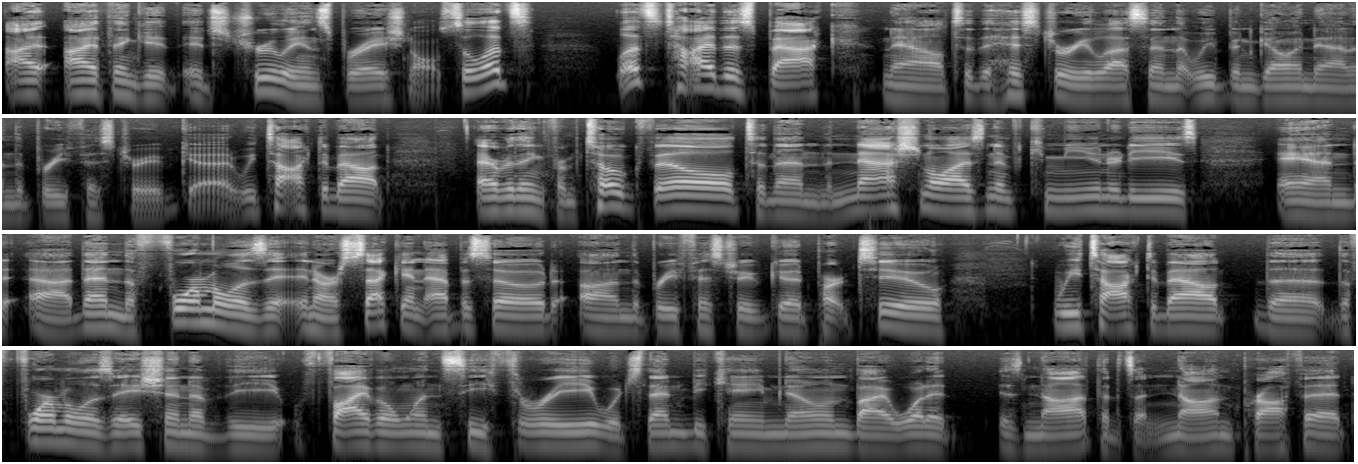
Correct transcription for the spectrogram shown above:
I, I think it, it's truly inspirational. So let's let's tie this back now to the history lesson that we've been going down in the brief history of good. We talked about everything from Tocqueville to then the nationalizing of communities, and uh, then the formalization. In our second episode on the brief history of good, part two, we talked about the the formalization of the 501c3, which then became known by what it is not that it's a nonprofit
